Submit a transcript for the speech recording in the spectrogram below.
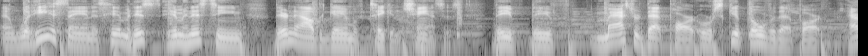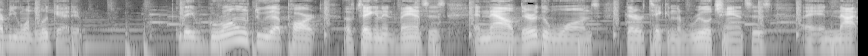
And what he is saying is him and his him and his team, they're now the game of taking chances. They've they've mastered that part or skipped over that part, however you want to look at it they've grown through that part of taking advances and now they're the ones that are taking the real chances and not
